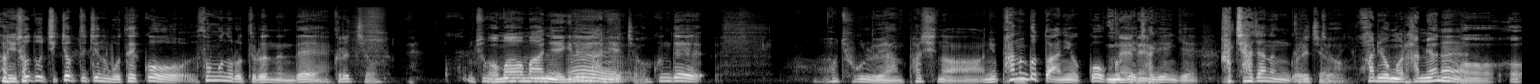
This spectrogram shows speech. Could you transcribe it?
아니 저도 직접 듣지는 못했고 소문으로 들었는데 그렇죠. 엄청 어마어마한 얘기들 네. 많이 했죠. 근데 어, 저걸 왜 안 파시나? 아니 파는 것도 아니었고 거기에 네네. 자기 이게 같이 하자는 거죠. 그렇죠. 활용을 하면 네. 뭐 어,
